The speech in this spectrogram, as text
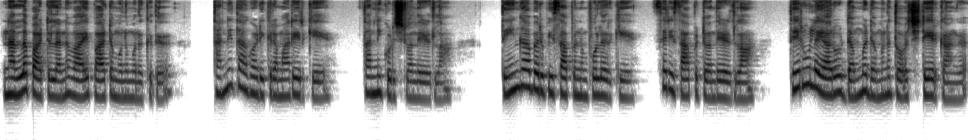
நல்ல பாட்டு இல்லைன்னு வாய் பாட்டை முணுமுணுக்குது. தண்ணி தாகம் அடிக்கிற மாதிரி இருக்கே. தண்ணி குடிச்சிட்டு வந்து எழுதலாம். தேங்காய் பருப்பி சாப்பிடணும் போல இருக்கே. சரி சாப்பிட்டு வந்து எழுதலாம். தெருவில் யாரோ டம்மு டம்முன்னு துவைச்சிட்டே இருக்காங்க.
